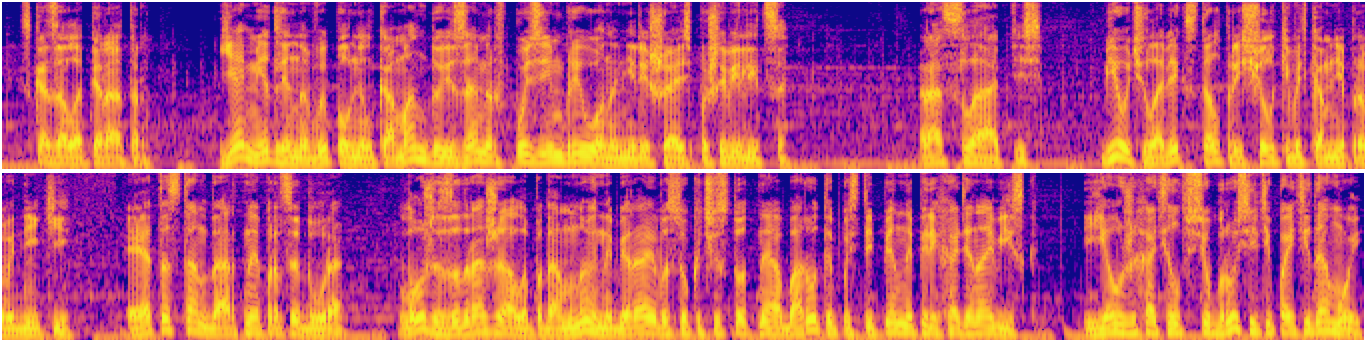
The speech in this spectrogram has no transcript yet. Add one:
— сказал оператор. Я медленно выполнил команду и замер в позе эмбриона, не решаясь пошевелиться. «Расслабьтесь». Биочеловек стал прищелкивать ко мне проводники. Это стандартная процедура. Ложа задрожала подо мной, набирая высокочастотные обороты, постепенно переходя на виск. И я уже хотел все бросить и пойти домой,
